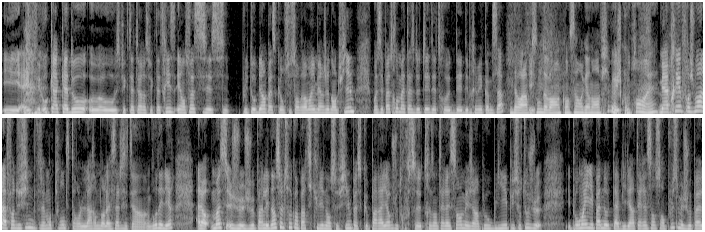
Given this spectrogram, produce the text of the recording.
et elle fait aucun cadeau aux, aux spectateurs et spectatrices et en soi c'est c'est plutôt bien parce qu'on se sent vraiment immergé dans le film. Moi c'est pas trop ma tasse de thé d'être dé- déprimé comme ça. D'avoir l'impression d'avoir un cancer en regardant un film, je Écoute. comprends, ouais. Mais après, franchement, à la fin du film, vraiment tout le monde était en larmes dans la salle, c'était un gros délire. Alors, moi, je, je veux parler d'un seul truc en particulier dans ce film, parce que par ailleurs, je trouve ça très intéressant, mais j'ai un peu oublié. Puis surtout, je, et pour moi, il est pas notable. Il est intéressant sans plus, mais je veux pas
